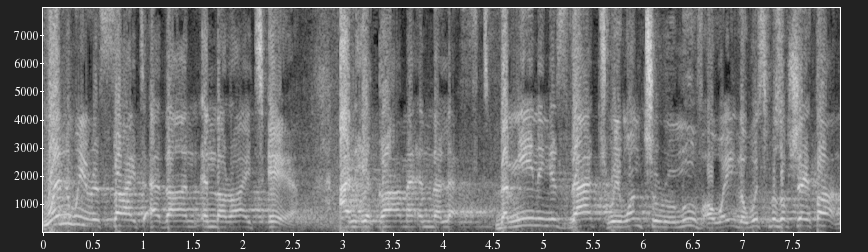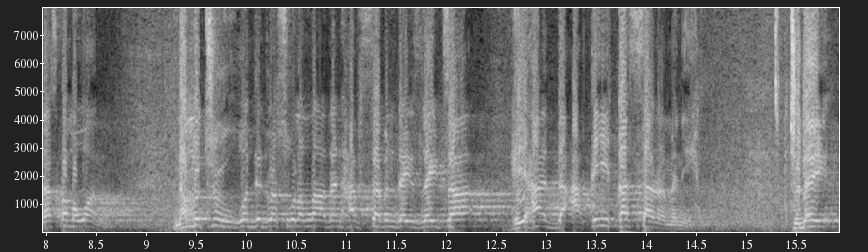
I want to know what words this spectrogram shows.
When we recite adhan in the right ear and iqamah in the left, the meaning is that we want to remove away the whispers of shaitan. That's number one. Number two, what did Rasulullah then have seven days later? He had the aqiqah ceremony. Today,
